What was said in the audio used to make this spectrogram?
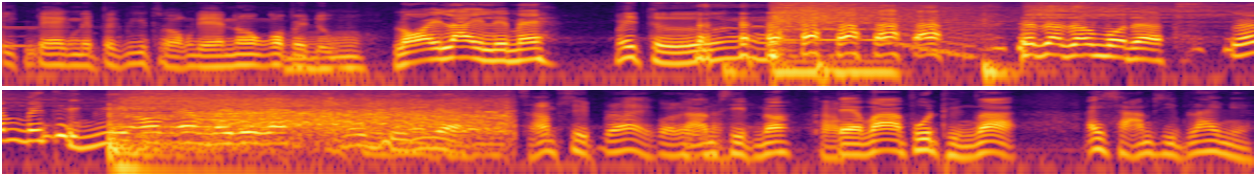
อีกแปลงในแปลงที่สองเดี๋ยวน้องก็ไปดู ร้อยไร่เลยไหม ไม่ถึง ถ้าทั้งหมดอะงั้นไม่ถึงมีออมแอมไม่ด้วยนะไม่ถึงเนี่ย30 ไร่ก็แล้วสามนะสิบเนาะครับแต่ว่าพูดถึงว่า ไอ้สามสิบไร่เนี่ย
